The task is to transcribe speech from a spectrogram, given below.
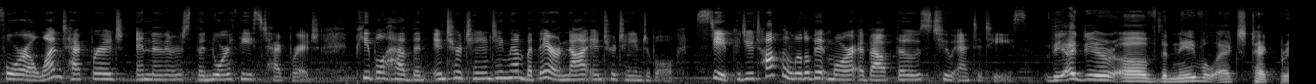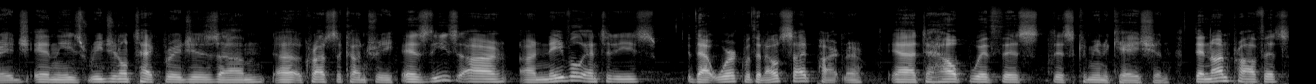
401 Tech Bridge, and then there's the Northeast Tech Bridge. People have been interchanging them, but they are not interchangeable. Steve, could you talk a little bit more about those two entities? The idea of the NavalX Tech Bridge and these regional tech bridges um, uh, across the country is these are, are naval entities that work with an outside partner uh, to help with this this communication. They're nonprofits,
